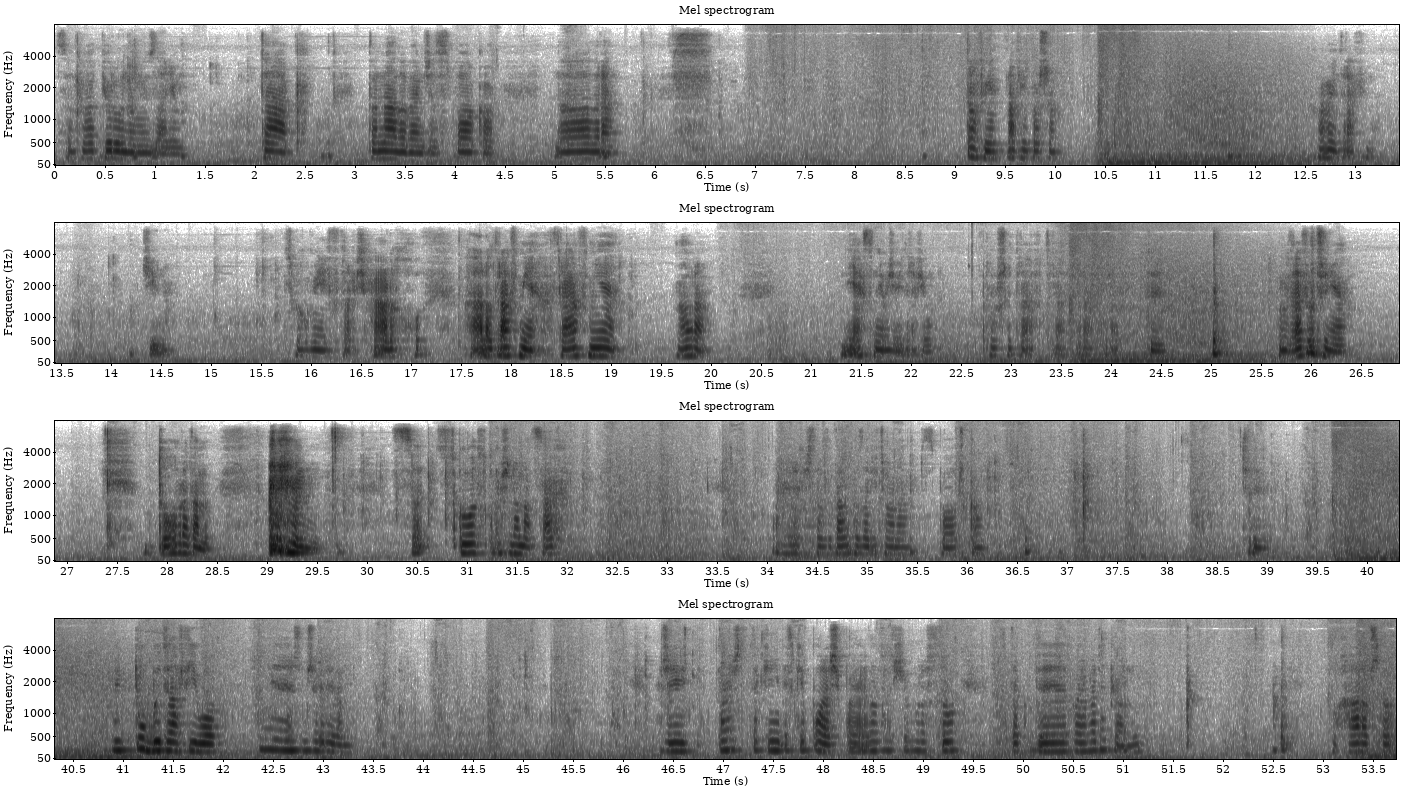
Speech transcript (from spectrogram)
Są chyba pioruny moim zdaniem. Tak. Tornado będzie, spoko. Dobra. Trafił, trafił, proszę. Mnie trafił. Dziwne. Trzeba mnie wprawić. Halo, halo, traf mnie, traf mnie. Dobra. Jak to nie będzie mi trafił? Proszę, traf, traf, traf, traf. Ty. Trafił czy nie? Dobra, tam. Skupmy się na macach. Może jakieś tam zadanko zaliczone. Spoczko. Ty. Mi tu by trafiło. Nie, jeszcze przegrywam. Jeżeli tam jeszcze takie niebieskie pole się pojawia, to się po prostu tak by pojawia ten pion. Halo, czy to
